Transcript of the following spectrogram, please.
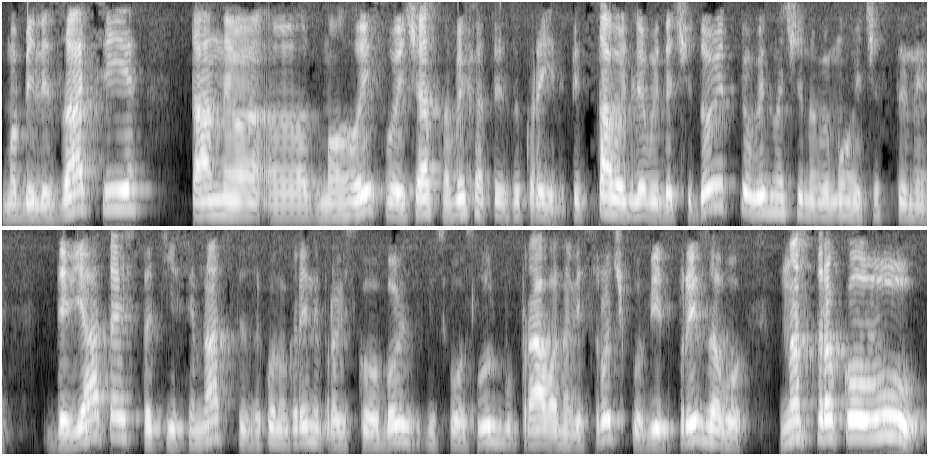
мобілізації та не е, змогли своєчасно виїхати з України. Підставою для видачі довідки визначено вимоги частини 9 статті 17 Закону України про військовий обов'язок, військову службу, право на відсрочку від призову на строкову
